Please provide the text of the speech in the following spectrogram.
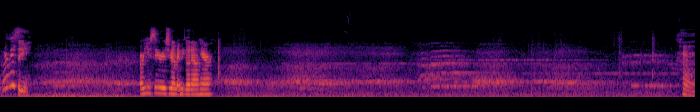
Where is he? Are you serious? You're gonna make me go down here? That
